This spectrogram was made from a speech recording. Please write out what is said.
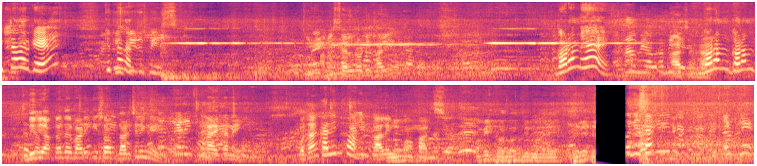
কত কি টাকার কে কিতনা का रुपीस আমি সেল রুটি খাই गरम है আচ্ছা হ্যাঁ। गरम गरम দিদি আপনাদের বাড়ি কি সব দার্জিলিং এই না এখানেই কোথায় কালিম্পং কালিম্পং আচ্ছা अमित भगतजीलाई धेरै बोलिए सर एक प्लेट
